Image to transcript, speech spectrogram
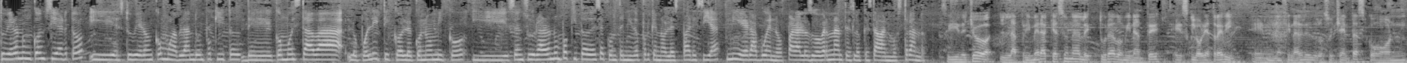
tuvieron un concierto y estuvieron como hablando un poquito de cómo estaba lo político, lo económico y censuraron un poquito de ese contenido porque no les parecía ni era bueno para los gobernantes lo que estaban mostrando. Sí, de hecho, la primera que hace una lectura dominante es Gloria Trevi en a de los 80 con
